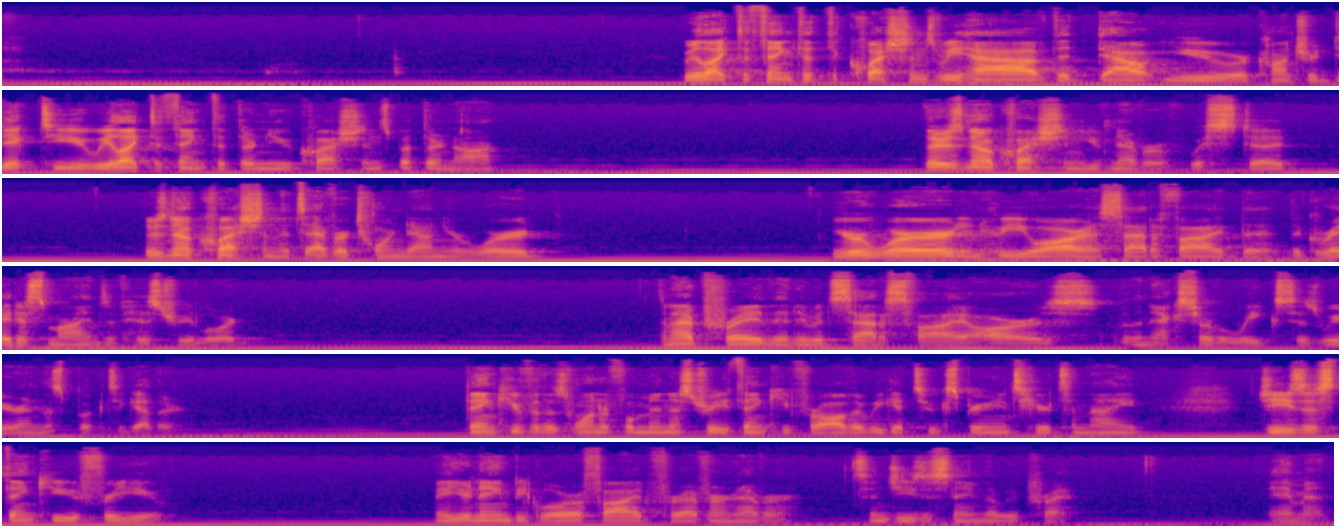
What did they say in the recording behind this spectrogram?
We like to think that the questions we have that doubt you or contradict you, we like to think that they're new questions, but they're not. There's no question you've never withstood. There's no question that's ever torn down your word. Your word and who you are has satisfied the, the greatest minds of history, Lord. And I pray that it would satisfy ours over the next several weeks as we are in this book together. Thank you for this wonderful ministry. Thank you for all that we get to experience here tonight. Jesus, thank you for you. May your name be glorified forever and ever. It's in Jesus' name that we pray. Amen.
